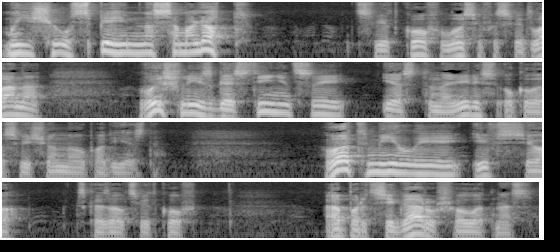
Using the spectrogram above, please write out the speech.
Мы еще успеем на самолет!» Цветков, Лосев и Светлана вышли из гостиницы и остановились около освещенного подъезда. «Вот, милые, и все», — сказал Цветков. А портсигар ушел от нас.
